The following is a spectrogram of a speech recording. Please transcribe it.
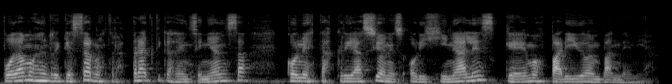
podamos enriquecer nuestras prácticas de enseñanza con estas creaciones originales que hemos parido en pandemia.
